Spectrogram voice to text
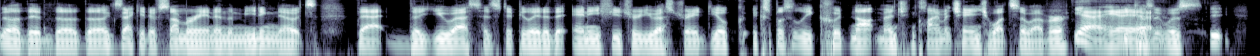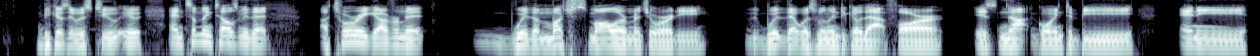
uh, the, the the executive summary and in the meeting notes that the U.S. had stipulated that any future U.S. trade deal explicitly could not mention climate change whatsoever yeah yeah because yeah. it was it, because it was too it, and something tells me that a Tory government with a much smaller majority that was willing to go that far is not going to be any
